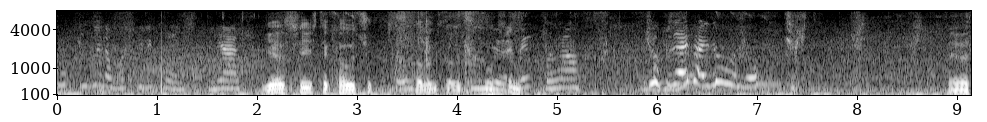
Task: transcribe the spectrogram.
Çok güzel ama silikon. Yer. Yer şey işte kauçuk. Kalın kauçuk. Baksana. Evet bayağı. Çok güzel kaydı. Evet,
